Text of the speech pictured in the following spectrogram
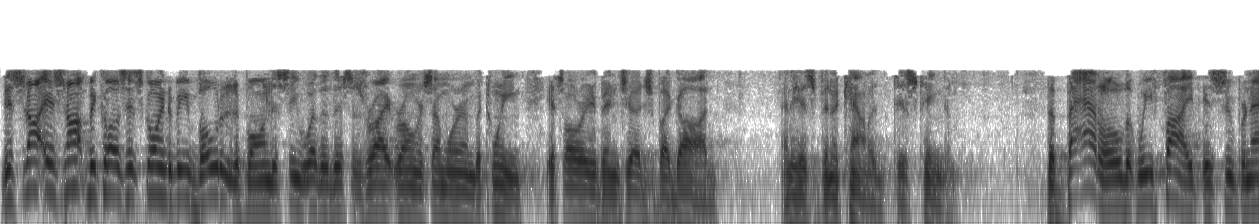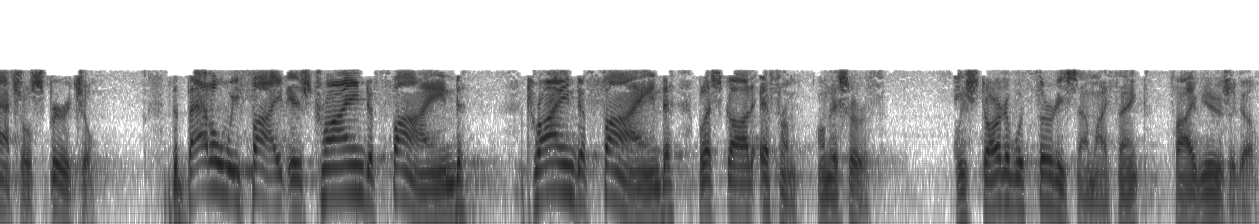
It's not, it's not because it's going to be voted upon to see whether this is right, wrong, or somewhere in between. It's already been judged by God, and has been accounted to his kingdom. The battle that we fight is supernatural, spiritual. The battle we fight is trying to find, trying to find, bless God, Ephraim on this earth. We started with 30 some, I think, five years ago.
